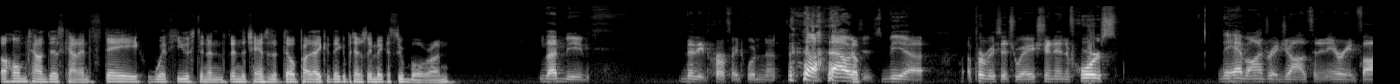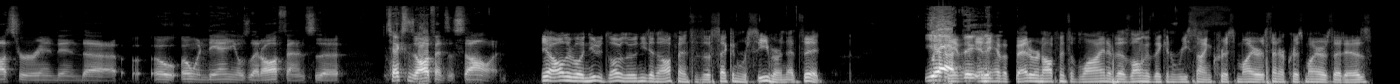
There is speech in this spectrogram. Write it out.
a hometown discount and stay with Houston, and, and the chances that they'll probably they could, they could potentially make a Super Bowl run. That'd be that'd be perfect, wouldn't it? that would Yep. just be a, a perfect situation. And of course, they have Andre Johnson and Arian Foster and and uh, Owen Daniels that offense. The Texans' offense is solid. Yeah, all they really needed, all they really need in offense is a second receiver, and that's it. Yeah, and, and they have a veteran offensive line if as long as they can re-sign Chris Myers, center Chris Myers, that is.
